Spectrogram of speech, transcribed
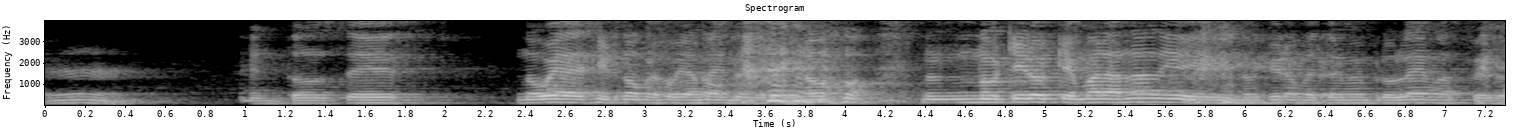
Mm. entonces, no voy a decir nombres obviamente porque no, no, no quiero quemar a nadie y no quiero meterme en problemas, pero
